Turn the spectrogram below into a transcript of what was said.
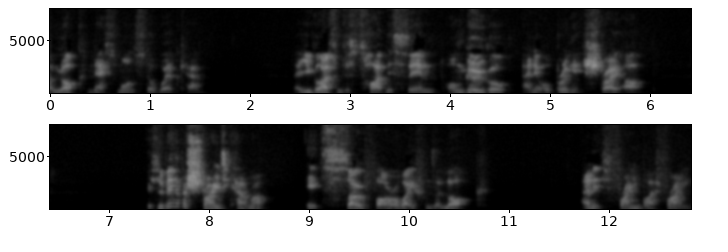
a Loch Ness monster webcam. Now you guys can just type this in on Google, and it will bring it straight up. It's a bit of a strange camera. It's so far away from the lock, and it's frame by frame.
